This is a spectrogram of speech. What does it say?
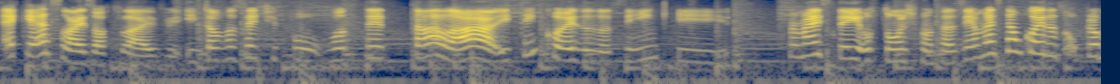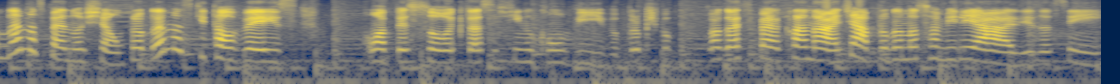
é que é Slice of Life. Então você, tipo, você tá lá e tem coisas assim que. Por mais que tenha o tom de fantasia, mas tem coisas, problemas pé no chão, problemas que talvez uma pessoa que tá assistindo convive. Pro- Tipo, agora você pega Clanat, ah, problemas familiares, assim.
